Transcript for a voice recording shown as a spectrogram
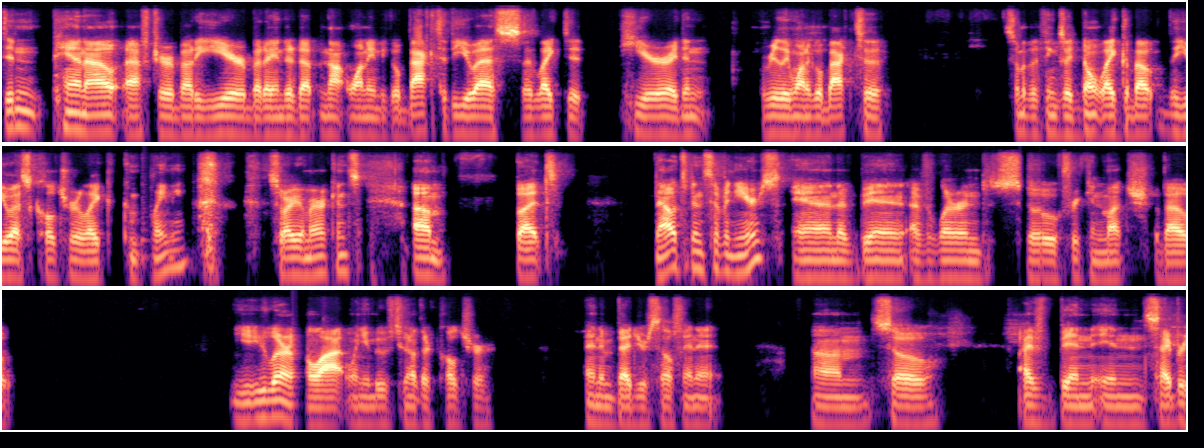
didn't pan out after about a year. But I ended up not wanting to go back to the U.S. I liked it here. I didn't really want to go back to some of the things I don't like about the US culture, like complaining. Sorry, Americans. Um, but now it's been seven years and I've been, I've learned so freaking much about you, you learn a lot when you move to another culture and embed yourself in it. Um, so I've been in cyber,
